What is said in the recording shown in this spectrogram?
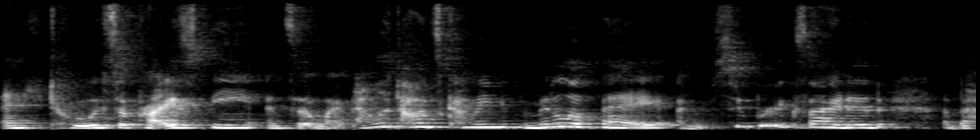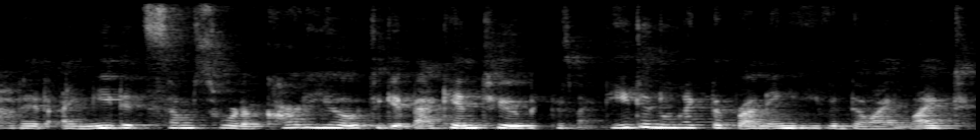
and he totally surprised me. And so my Peloton's coming in the middle of May. I'm super excited about it. I needed some sort of cardio to get back into because my knee didn't like the running, even though I liked like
